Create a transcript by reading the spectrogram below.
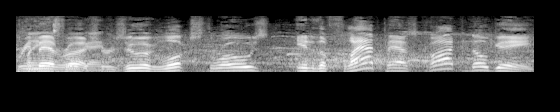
Three man rush. Urzua looks, throws into the flat pass caught, no gain.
